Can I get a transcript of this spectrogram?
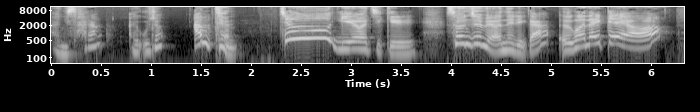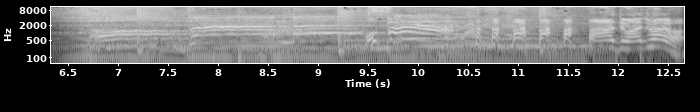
아니 사랑? 아니 우정? 암튼 쭉 이어지길 손주 며느리가 응원할게요. 아, 좀 하지 마요.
